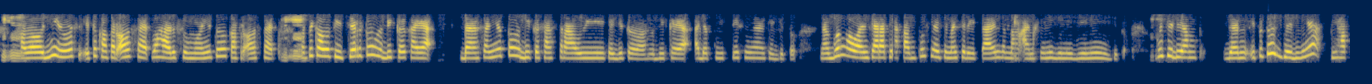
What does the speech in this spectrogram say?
Mm-mm. kalau news itu cover all set lo harus semuanya tuh cover all set Mm-mm. tapi kalau feature tuh lebih ke kayak bahasanya tuh lebih ke sastrawi kayak gitu loh. Lebih kayak ada puitisnya kayak gitu. Nah gue ngewawancara pihak kampusnya cuma ceritain tentang anak ini gini-gini gitu. Gue jadi yang dan itu tuh jadinya pihak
